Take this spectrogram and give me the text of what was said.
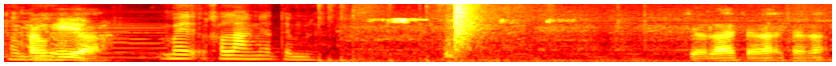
ทางทางพี่พี่เหรอไม่ข้างล่างเนี่ยเต็มเลย เจอแล้วเจอแล้วเจอแล้ว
